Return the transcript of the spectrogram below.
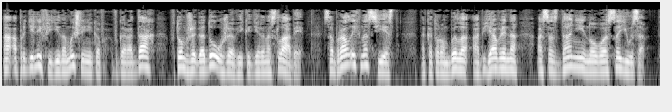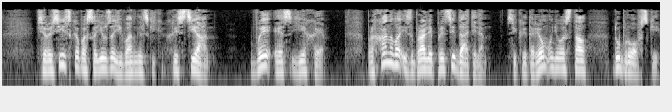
а определив единомышленников в городах, в том же году уже в Екатеринославе, собрал их на съезд, на котором было объявлено о создании нового союза Всероссийского союза евангельских христиан. ВСЕХ. Проханова избрали председателем. Секретарем у него стал Дубровский.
